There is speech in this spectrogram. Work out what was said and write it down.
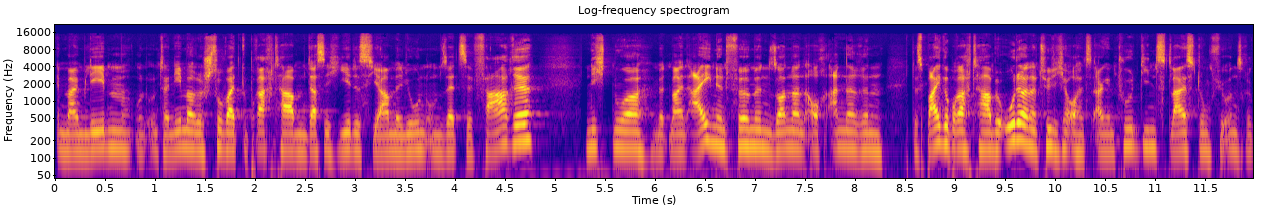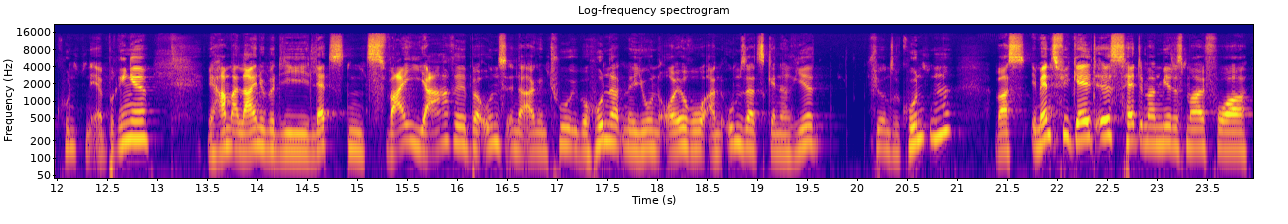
in meinem Leben und unternehmerisch so weit gebracht haben, dass ich jedes Jahr Millionen Umsätze fahre? Nicht nur mit meinen eigenen Firmen, sondern auch anderen das beigebracht habe oder natürlich auch als Agenturdienstleistung für unsere Kunden erbringe. Wir haben allein über die letzten zwei Jahre bei uns in der Agentur über 100 Millionen Euro an Umsatz generiert für unsere Kunden, was immens viel Geld ist. Hätte man mir das mal vor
